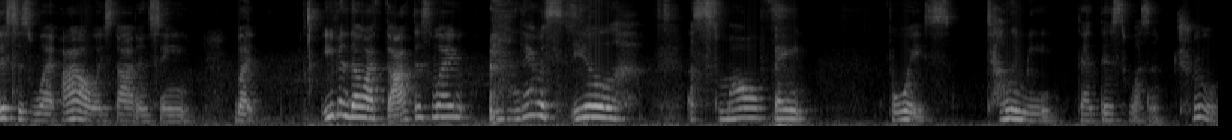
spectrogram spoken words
This is what I always thought and seen. But even though I thought this way, there was still a small, faint voice telling me that this wasn't true.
